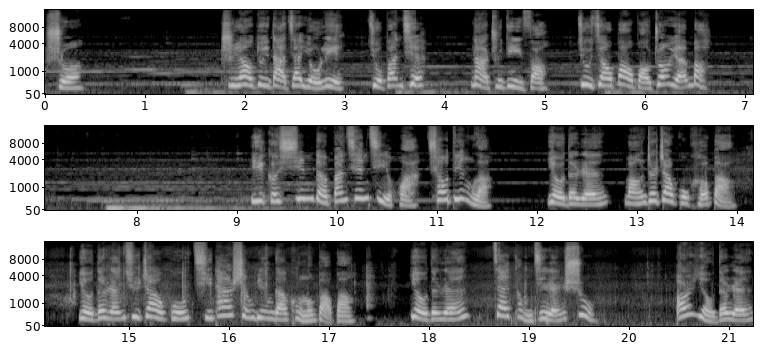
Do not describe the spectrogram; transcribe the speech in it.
说：“只要对大家有利，就搬迁。那处地方就叫抱抱庄园吧。”一个新的搬迁计划敲定了。有的人忙着照顾可宝，有的人去照顾其他生病的恐龙宝宝，有的人在统计人数，而有的人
